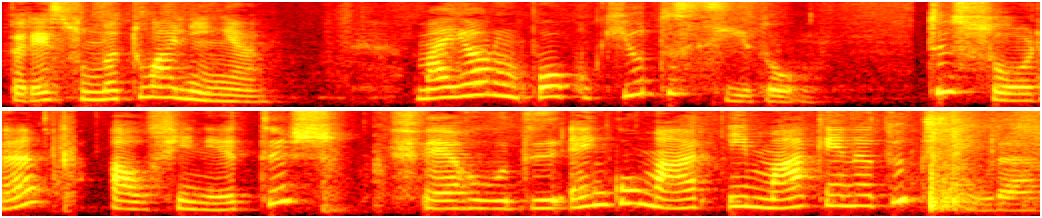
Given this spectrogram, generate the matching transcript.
parece uma toalhinha, maior um pouco que o tecido. Tesoura, alfinetes, ferro de engomar e máquina de costura.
